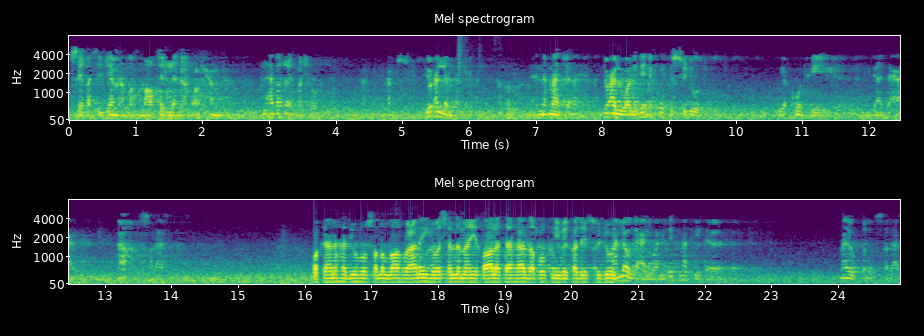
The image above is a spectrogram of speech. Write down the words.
بصيغة الجمع اللهم اغفر لنا وارحمنا. كل هذا غير مشروع. يعلم لأنه ما جاء. دعاء الوالدين يكون في السجود. ويكون في إذا دعا آخر الصلاة. وكان هديه صلى الله عليه وسلم إطالة هذا الركن بقدر السجود. لو دعا لوالديه ما فيه ما يبطل الصلاة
